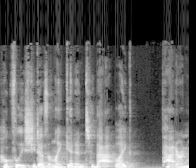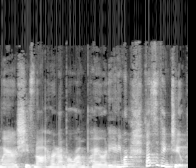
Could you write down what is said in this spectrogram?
hopefully, she doesn't like get into that like pattern where she's not her number one priority anymore. That's the thing, too.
